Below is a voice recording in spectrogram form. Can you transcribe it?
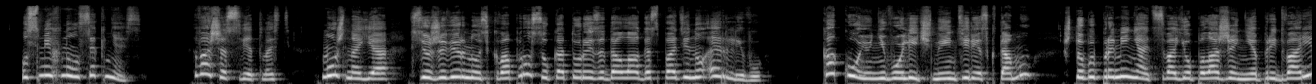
– усмехнулся князь. «Ваша светлость, можно я все же вернусь к вопросу, который задала господину Эрливу? Какой у него личный интерес к тому, чтобы променять свое положение при дворе,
